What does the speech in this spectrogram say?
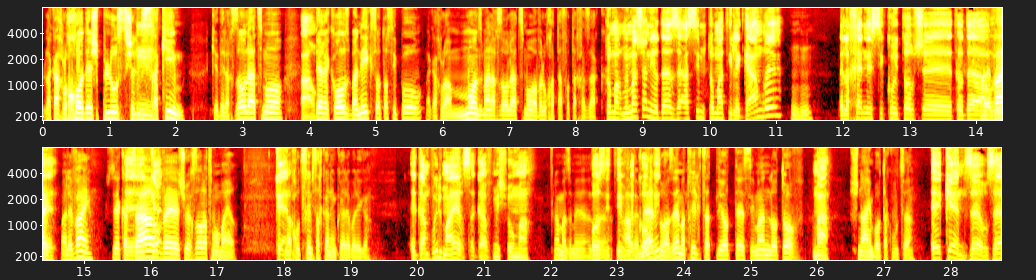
לקח לו חודש פלוס של משחקים כדי לחזור לעצמו. וואו. דרק רוז בניקס, אותו סיפור, לקח לו המון זמן לחזור לעצמו, אבל הוא חטף אותה חזק. כלומר, ממה שאני יודע זה אסימפטומטי לגמרי, ולכן יש סיכוי טוב שאתה יודע... הוא הלוואי, יהיה- הלוואי. שזה יהיה קצר כן. ושהוא יחזור לעצמו מהר. כן. אנחנו צריכים שחקנים כאלה בליגה. גם וויל מיירס, אגב, משום מה. למה זה... זה- positive אה, באמת? בקוביד? נו, אז זה מתחיל קצת להיות אה, סימן לא טוב. מה? שניים באותה קבוצה. אה, כן, זהו, זה,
